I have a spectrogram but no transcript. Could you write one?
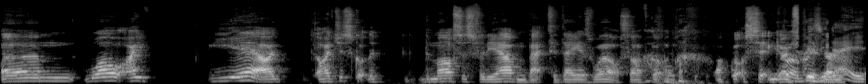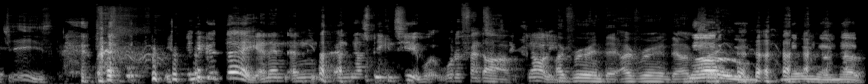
Um. Well, I yeah, I I just got the the masters for the album back today as well. So I've got to, I've got to sit and You've go. Got a busy day, jeez. it's been a good day, and then and, and now speaking to you, what, what a fantastic oh, finale! I've ruined it. I've ruined it. I'm no, no, no, no.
